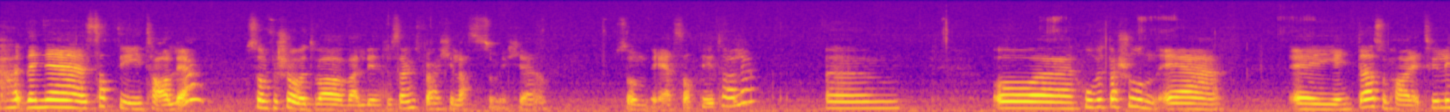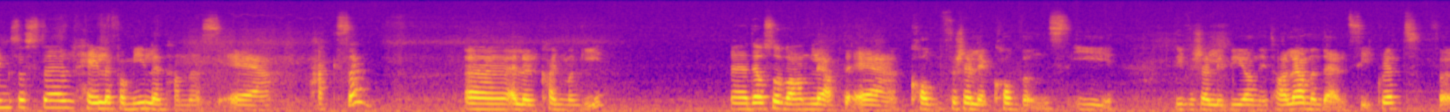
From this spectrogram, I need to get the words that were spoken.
har- det den er satt i Italia, som for så vidt var veldig interessant, for jeg har ikke lest så mye som er satt i Italia. Um, og uh, hovedpersonen er ei jente som har ei tvillingsøster. Hele familien hennes er hekser. eh, eller kan magi. Eh, det er også vanlig at det er cov forskjellige covens i de forskjellige byene i Italia, men det er en secret for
